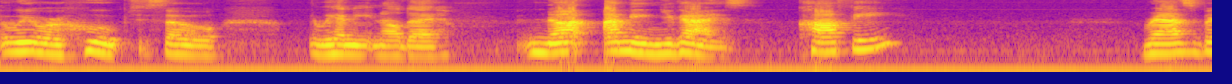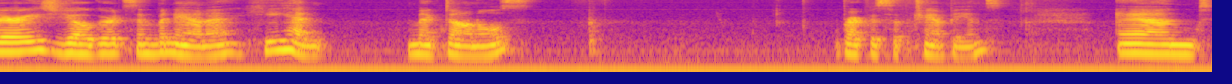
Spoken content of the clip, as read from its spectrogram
we were hooped. So We hadn't eaten all day. not I mean, you guys, coffee, raspberries, yogurts, and banana. He had McDonald's breakfast of champions, and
